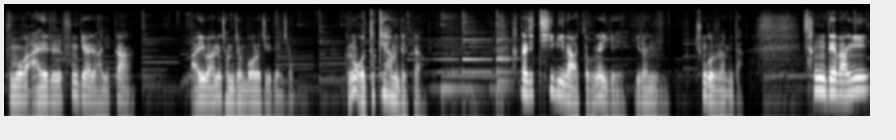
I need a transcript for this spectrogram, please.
부모가 아이를 훈계하려 하니까 아이와는 점점 멀어지게 되죠. 그럼 어떻게 하면 될까요? 한 가지 팁이 나왔더군요. 이게 이런 충고를 합니다. 상대방이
